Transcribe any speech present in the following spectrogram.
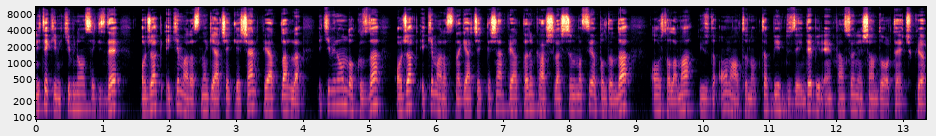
Nitekim 2018'de Ocak-Ekim arasında gerçekleşen fiyatlarla 2019'da Ocak-Ekim arasında gerçekleşen fiyatların karşılaştırılması yapıldığında ortalama %16.1 düzeyinde bir enflasyon yaşandığı ortaya çıkıyor.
